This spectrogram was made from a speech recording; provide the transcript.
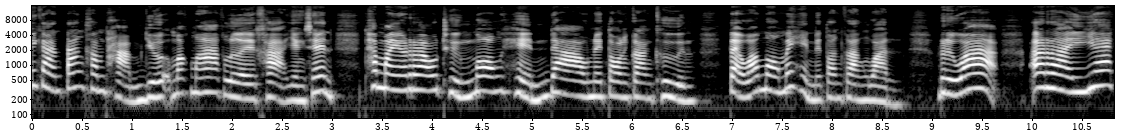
มีการตั้งคำถามเยอะมากๆเลยค่ะ อย่างเช่นทำไมเราถึงมองเห็นดาวในตอนกลางคืน แต่ว่ามองไม่เห็นในตอนกลางวัน หรือว่าอะไรแยก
